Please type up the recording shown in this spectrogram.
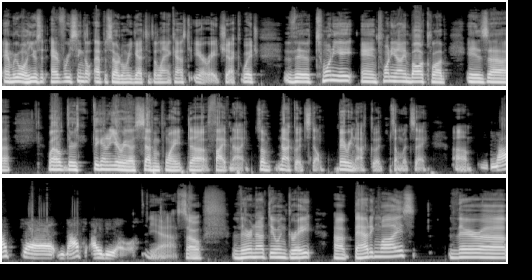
and we will use it every single episode when we get to the Lancaster ERA check. Which the 28 and 29 ball club is, uh, well, there's they got an ERA of 7.59, so not good still. very not good. Some would say. Um, not uh, not ideal. Yeah, so they're not doing great. Uh, batting wise, they're uh,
